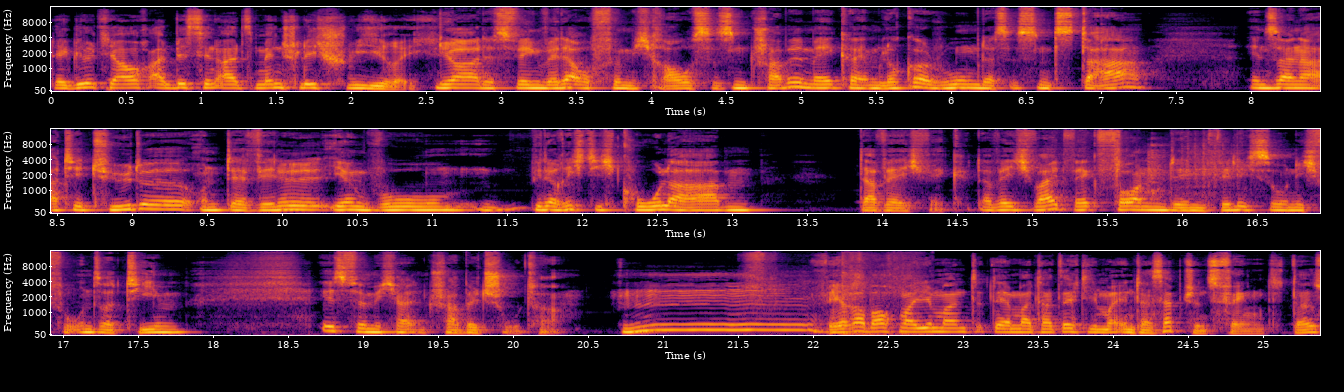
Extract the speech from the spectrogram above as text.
Der gilt ja auch ein bisschen als menschlich schwierig. Ja, deswegen wäre er auch für mich raus. Das ist ein Troublemaker im Lockerroom, das ist ein Star in seiner Attitüde und der will irgendwo wieder richtig Kohle haben. Da wäre ich weg. Da wäre ich weit weg von, den will ich so nicht für unser Team. Ist für mich halt ein Troubleshooter. Hm, Wäre aber auch mal jemand, der mal tatsächlich mal Interceptions fängt. Das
